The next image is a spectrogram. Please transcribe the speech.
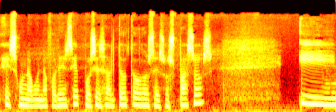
es una buena forense, pues se saltó todos esos pasos y,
